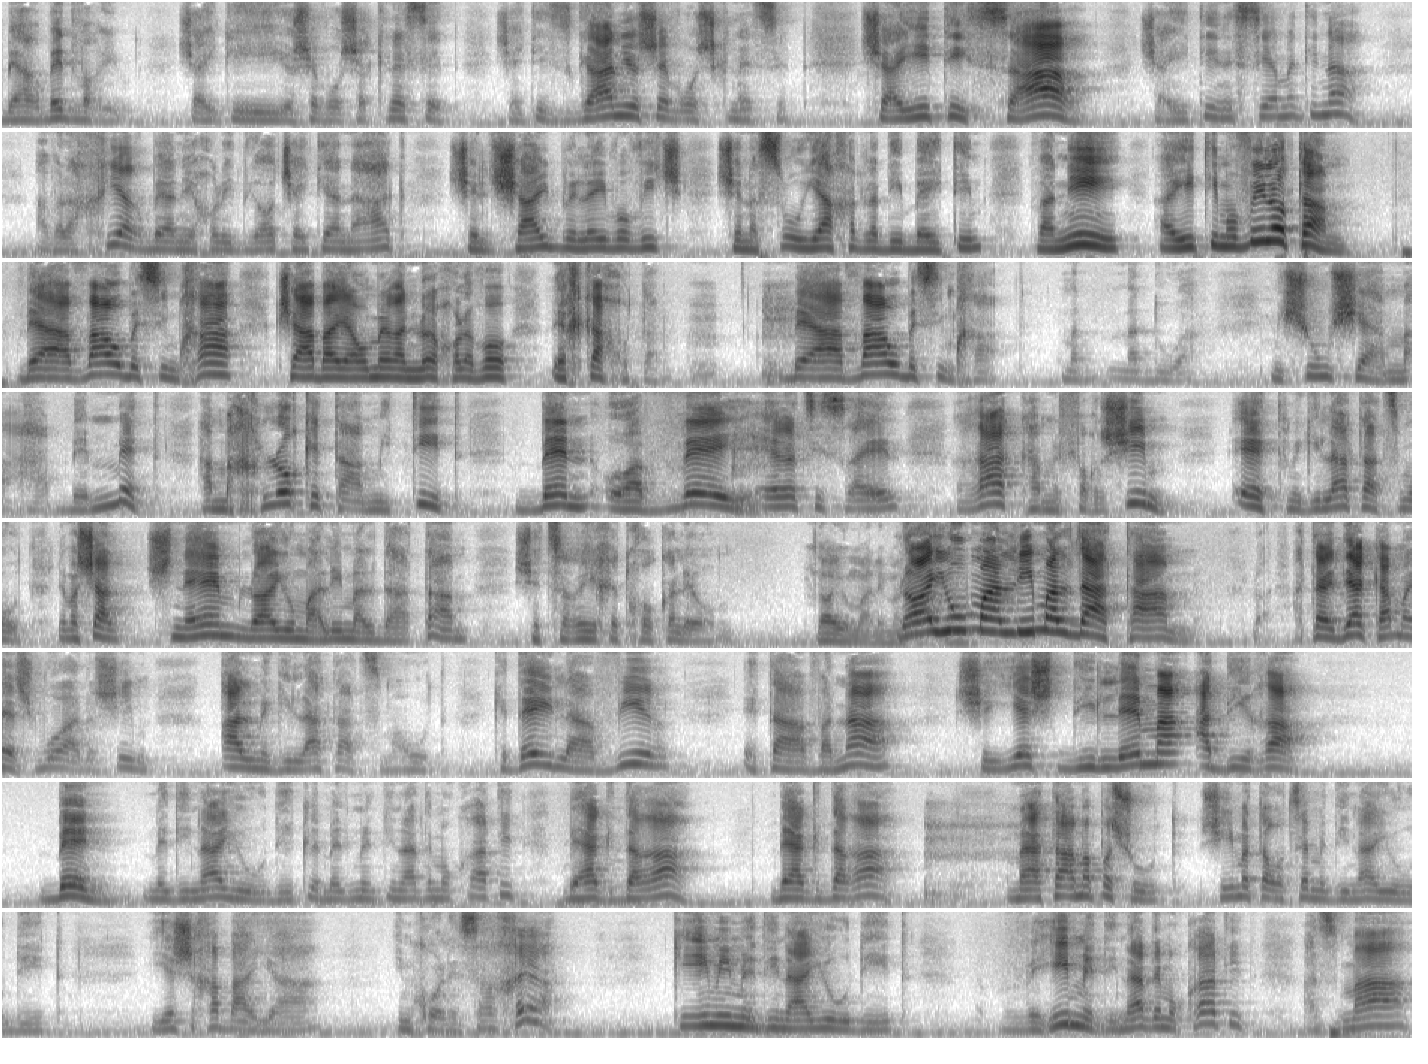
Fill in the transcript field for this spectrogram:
בהרבה דברים. שהייתי יושב ראש הכנסת, שהייתי סגן יושב ראש כנסת, שהייתי שר, שהייתי נשיא המדינה. אבל הכי הרבה אני יכול להתגאות שהייתי הנהג של שי ולייבוביץ' שנסעו יחד לדיבייטים, ואני הייתי מוביל אותם באהבה ובשמחה, כשאבא היה אומר אני לא יכול לבוא, לך קח אותם. באהבה ובשמחה. מדוע? משום שבאמת המחלוקת האמיתית בין אוהבי ארץ ישראל, רק המפרשים את מגילת העצמאות, למשל, שניהם לא היו מעלים על דעתם שצריך את חוק הלאום. לא היו מעלים על לא דעתם. לא היו מעלים על דעתם. אתה יודע כמה ישבו האנשים על מגילת העצמאות כדי להעביר את ההבנה שיש דילמה אדירה בין מדינה יהודית לבין מדינה דמוקרטית בהגדרה, בהגדרה. מהטעם הפשוט שאם אתה רוצה מדינה יהודית, יש לך בעיה עם כל אזרחיה. כי אם היא מדינה יהודית והיא מדינה דמוקרטית, אז מה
